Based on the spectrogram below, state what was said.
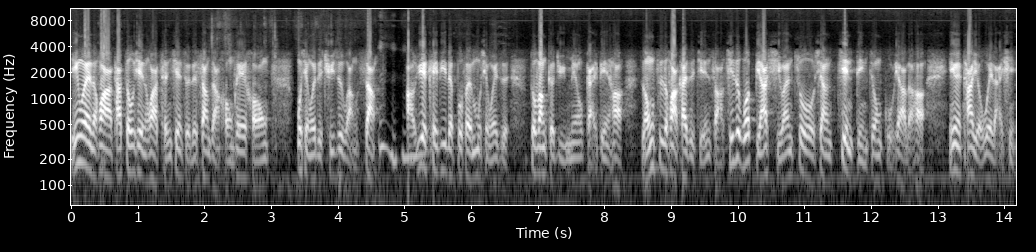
因为的话，它周线的话呈现水的上涨，红黑红，目前为止趋势往上。啊，月 K D 的部分，目前为止多方格局没有改变哈。融资的话开始减少。其实我比较喜欢做像建鼎这种股票的哈，因为它有未来性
